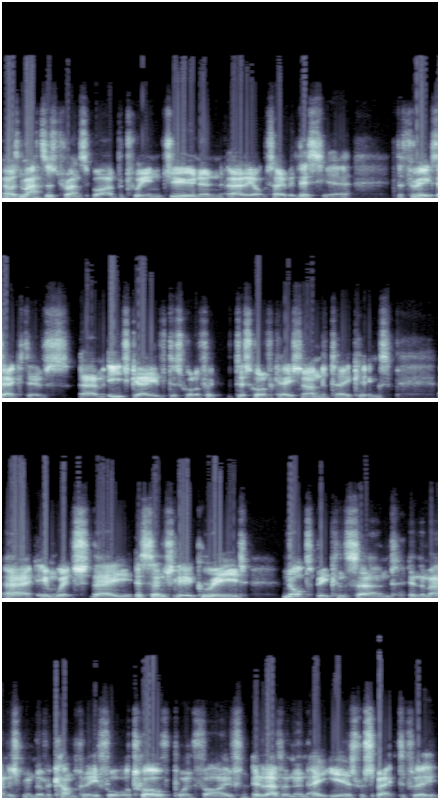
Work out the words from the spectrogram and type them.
Now, as matters transpired between June and early October this year, the three executives um, each gave disqualif- disqualification undertakings uh, in which they essentially agreed not to be concerned in the management of a company for 12.5, 11, and 8 years, respectively.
